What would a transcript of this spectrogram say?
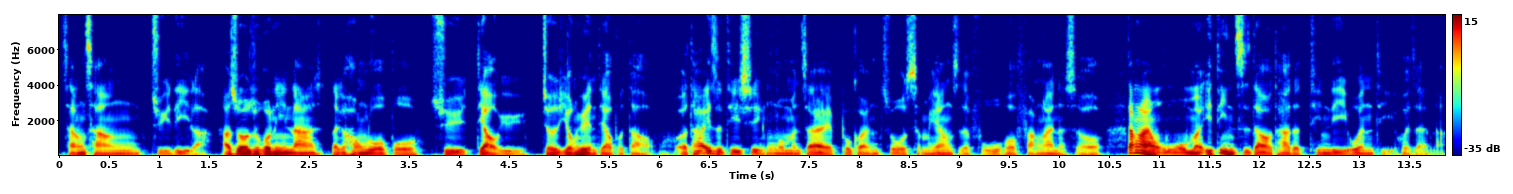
常常举例啦。他说，如果你拿那个红萝卜去钓鱼，就是永远钓不到。而他一直提醒我们在不管做什么样子的服务或方案的时候，当然我们一定知道他的听力问题会在哪。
